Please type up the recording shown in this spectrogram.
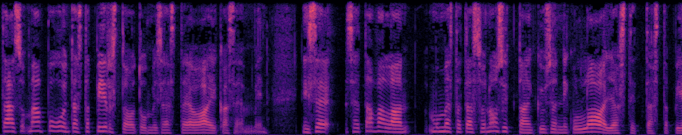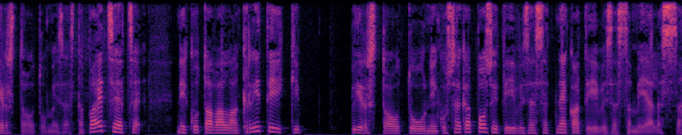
täs, mä puhuin tästä pirstoutumisesta jo aikaisemmin. Niin se, se tavallaan, mun mielestä tässä on osittain kyse niin kuin laajasti tästä pirstoutumisesta. Paitsi, että se niin kuin tavallaan kritiikki pirstoutuu niin kuin sekä positiivisessa että negatiivisessa mielessä.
